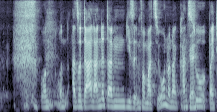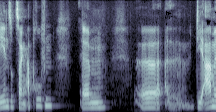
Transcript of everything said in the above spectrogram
und, und also da landet dann diese Information und dann kannst Okay. du bei denen sozusagen abrufen, ähm, äh, die arme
